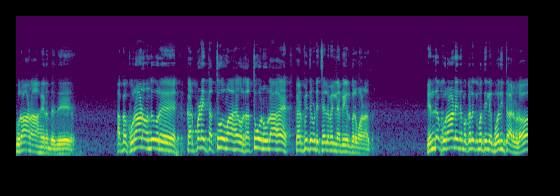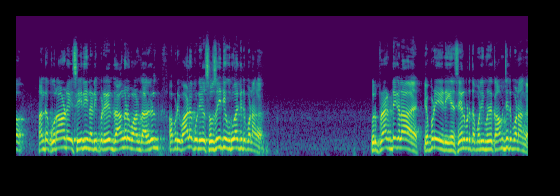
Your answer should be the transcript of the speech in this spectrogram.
குரானாக இருந்தது. அப்போ குரானை வந்து ஒரு கற்பனை தத்துவமாக ஒரு தத்துவ நூலாக கற்பித்து விட்டு செல்லவில்லை நபிகள் பெருமானார். எந்த குரானை இந்த மக்களுக்கு மத்தியிலே போதித்தார்களோ அந்த குரானுடைய செய்தியின் அடிப்படையில் தாங்களும் வாழ்ந்தார்கள். அப்படி வாழக்கூடிய சொசைட்டியை உருவாக்கிட்டு போனாங்க. ஒரு ப்ராக்டிக்கலாக எப்படி நீங்கள் செயல்படுத்த முடியும் காமிச்சிட்டு போனாங்க.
